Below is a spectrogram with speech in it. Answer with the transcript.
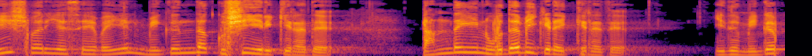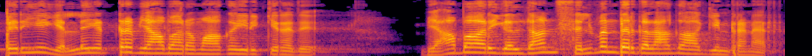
ஈஸ்வரிய சேவையில் மிகுந்த குஷி இருக்கிறது. தந்தையின் உதவி கிடைக்கிறது. இது மிகப்பெரிய எல்லையற்ற வியாபாரமாக இருக்கிறது. வியாபாரிகள்தான் செல்வந்தர்களாக ஆகின்றனர்.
